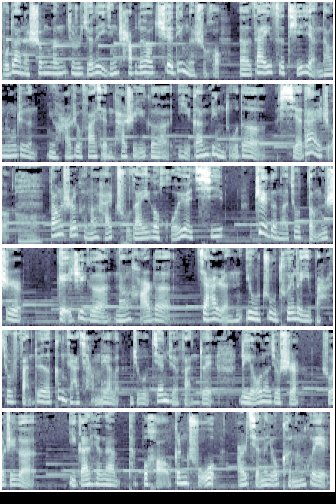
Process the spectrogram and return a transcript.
不断的升温，就是觉得已经差不多要确定的时候，呃，在一次体检当中，这个女孩就发现她是一个乙肝病毒的携带者。哦当时可能还处在一个活跃期，这个呢就等于是给这个男孩的家人又助推了一把，就是反对的更加强烈了，就坚决反对。理由呢就是说这个乙肝现在它不好根除，而且呢有可能会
